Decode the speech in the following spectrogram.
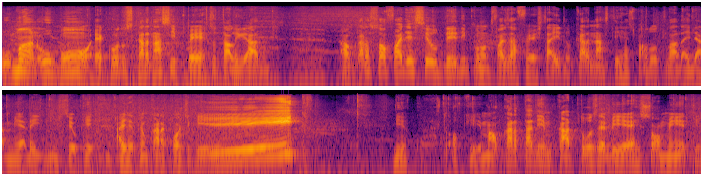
O, mano, o bom é quando os caras nascem perto, tá ligado? Aí o cara só faz descer o dedo e pronto, faz a festa. Aí o cara nasce de respaldo do outro lado, aí dá merda, aí não sei o que. Aí já tem um cara corte aqui. 64, ok. Mas o cara tá de M14, é BR somente.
